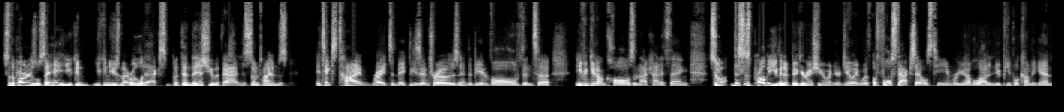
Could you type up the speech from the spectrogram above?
So the partners will say, "Hey, you can you can use my Rolodex," but then the issue with that is sometimes it takes time, right, to make these intros and to be involved and to even get on calls and that kind of thing. So this is probably even a bigger issue when you're dealing with a full stack sales team where you have a lot of new people coming in.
